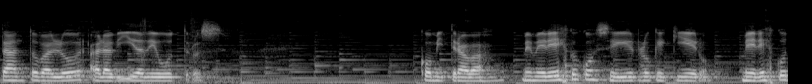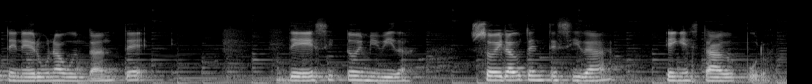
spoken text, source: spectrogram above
tanto valor a la vida de otros con mi trabajo. Me merezco conseguir lo que quiero. Merezco tener un abundante de éxito en mi vida. Soy la autenticidad en estado puro.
